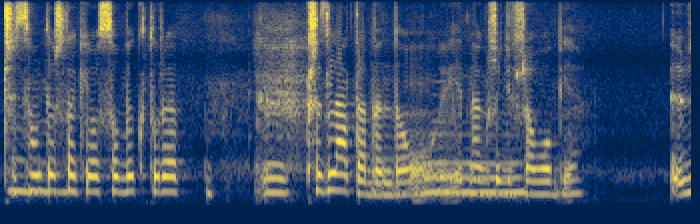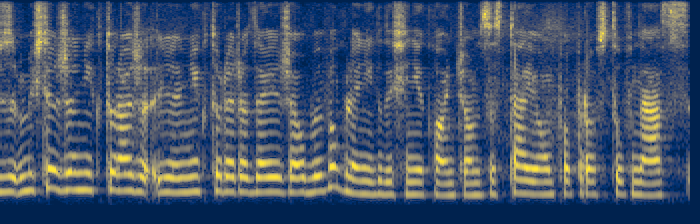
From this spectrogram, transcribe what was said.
Czy są Mm. też takie osoby, które przez lata będą jednak żyć w żałobie? Myślę, że niektóra, niektóre rodzaje żałoby w ogóle nigdy się nie kończą. Zostają po prostu w nas,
